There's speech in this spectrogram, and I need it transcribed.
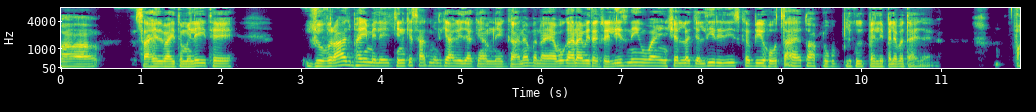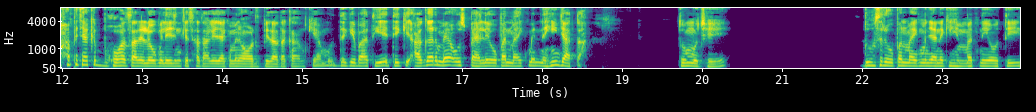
वहाँ साहिल भाई तो मिले ही थे, युवराज भाई मिले, जिनके साथ मिलके आगे जाके हमने एक गाना बनाया। वो गाना अभी तक रिलीज़ नहीं हुआ है इनशाला जल्दी रिलीज़ कभी होता है तो आप लोगों को बिल्कुल पहले पहले बताया जाएगा। वहाँ पे जाके बहुत सारे लोग मिले जिनके साथ आगे जाके मैंने और भी ज़्यादा काम किया। मुद्दे की बात ये थी कि अगर मैं उस पहले ओपन माइक में नहीं जाता तो मुझे दूसरे ओपन माइक में जाने की हिम्मत नहीं होती,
